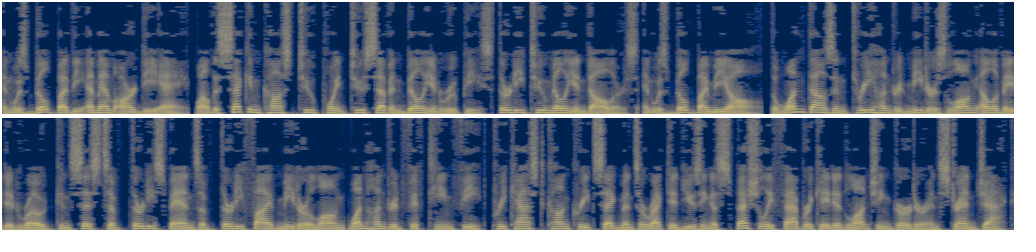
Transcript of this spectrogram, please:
and was built by the MMRDA, while the second cost 2.27 billion rupees $32 million and was built by MIAL. The 1,300 meters long elevated road consists of 30 spans of 35 meter long 115 feet precast concrete segments erected using a specially fabricated launching girder and strand jack.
